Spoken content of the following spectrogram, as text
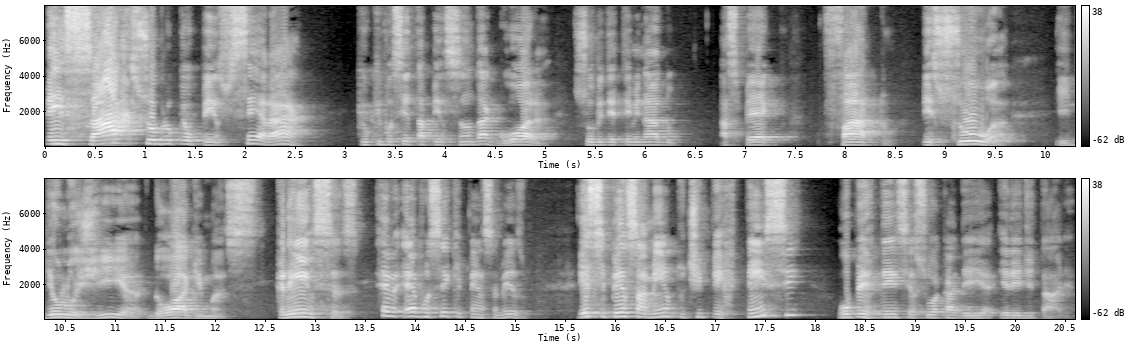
Pensar sobre o que eu penso. Será que o que você está pensando agora sobre determinado aspecto, fato, pessoa, ideologia, dogmas, crenças, é, é você que pensa mesmo? Esse pensamento te pertence ou pertence à sua cadeia hereditária?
